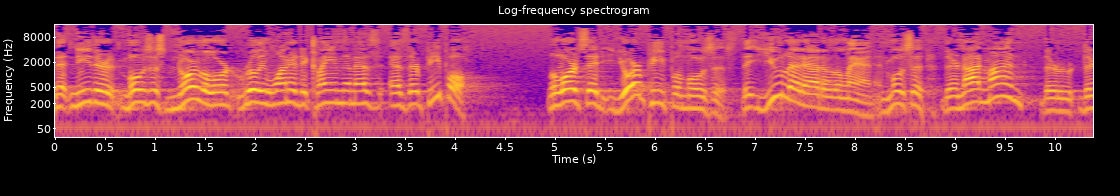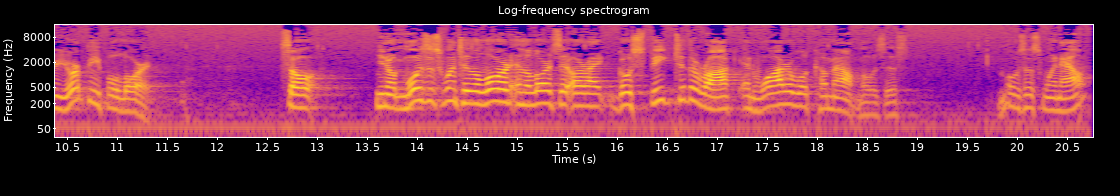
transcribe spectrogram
that neither Moses nor the Lord really wanted to claim them as, as their people. The Lord said, Your people, Moses, that you led out of the land. And Moses said, They're not mine, they're, they're your people, Lord. So, you know, Moses went to the Lord, and the Lord said, All right, go speak to the rock, and water will come out, Moses. Moses went out,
